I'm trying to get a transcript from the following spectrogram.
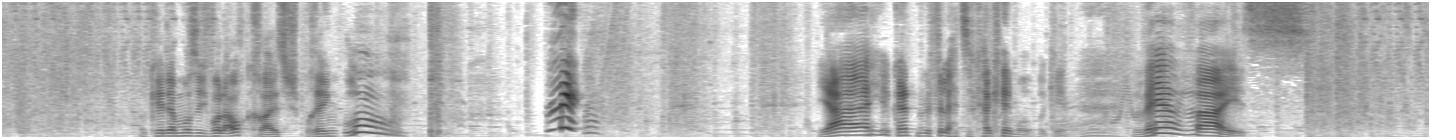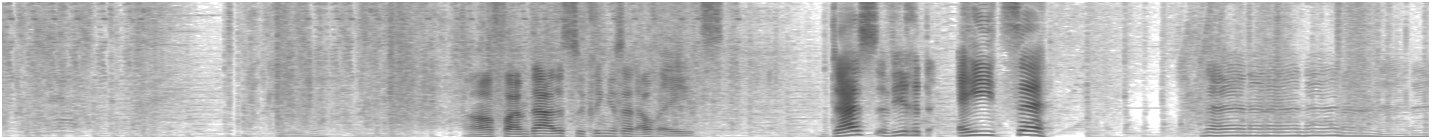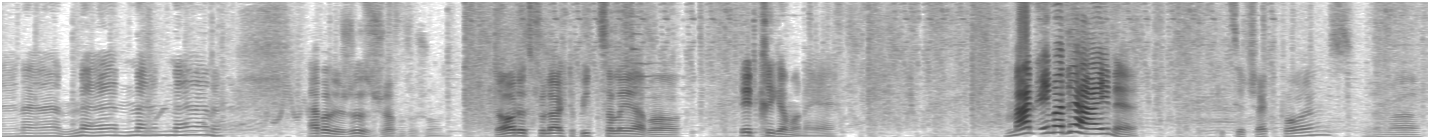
Okay, der muss ich wohl auch Kreis springen. Uh. Ja, hier könnten wir vielleicht sogar Game Over gehen. Wer weiß. Oh, vor allem da alles zu kriegen ist halt auch AIDS. Das wird AIDS. Na, na, na, na, na, na na, na, na, na. Aber wir, schaffen wir schon. Dauert jetzt vielleicht ein bisschen, aber das kriegen wir nicht. Mann, immer der eine. Gibt es hier Checkpoints? Mal.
